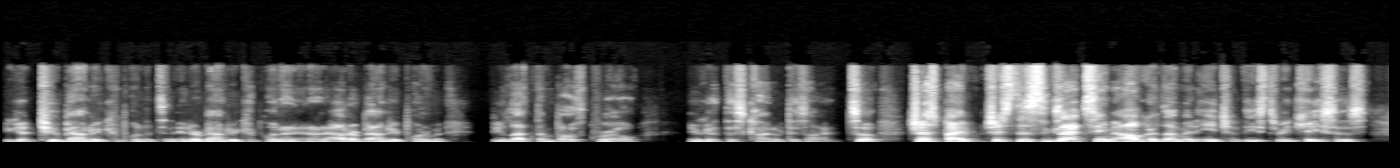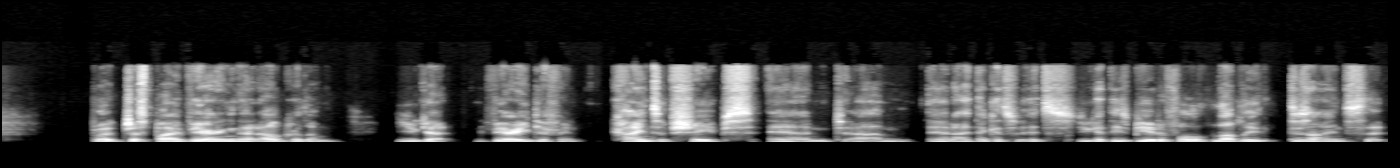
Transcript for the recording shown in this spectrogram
You get two boundary components, an inner boundary component and an outer boundary component. If you let them both grow, you get this kind of design. So just by just this exact same algorithm in each of these three cases, but just by varying that algorithm, you get very different kinds of shapes and um, and I think it's it's you get these beautiful lovely designs that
